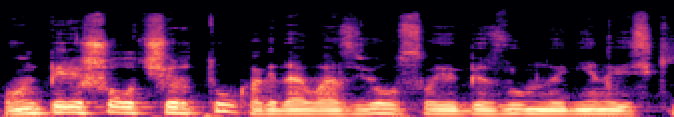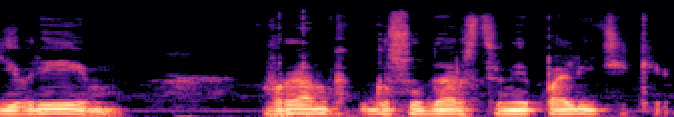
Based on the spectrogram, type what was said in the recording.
Он перешел черту, когда возвел свою безумную ненависть к евреям в ранг государственной политики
